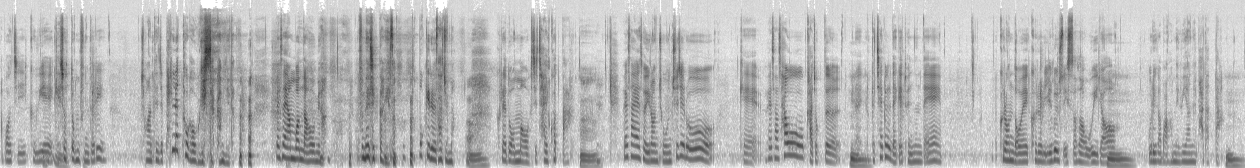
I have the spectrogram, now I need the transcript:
아버지 그 위에 음. 계셨던 분들이 저한테 이제 팬레터가 오기 시작합니다. 회사에 한 번 나오면 구내식당에서 떡볶이를 사주마. 어. 그래도 엄마 없이 잘 컸다. 아. 회사에서 이런 좋은 취지로 이렇게 회사 사후 가족들 음. 이렇게 책을 내게 됐는데 그런 너의 글을 읽을 수 있어서 오히려 음. 우리가 마음의 위안을 받았다라고 음.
